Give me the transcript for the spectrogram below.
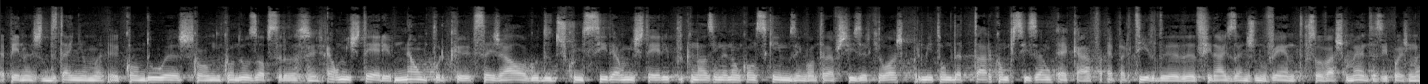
apenas detenho-me com duas, com, com duas observações. É um mistério, não porque seja algo de desconhecido, é um mistério porque nós ainda não conseguimos encontrar vestígios arqueológicos que permitam datar com precisão a cava. A partir de, de finais dos anos 90, o professor Vasco Mantas e depois na,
